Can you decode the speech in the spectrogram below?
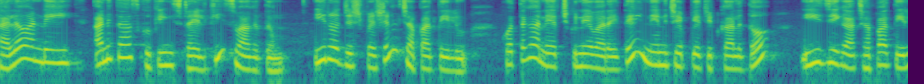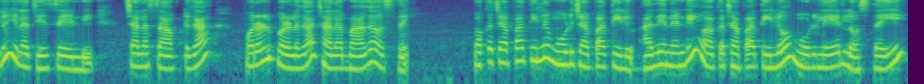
హలో అండి అనితాస్ కుకింగ్ స్టైల్కి స్వాగతం. ఈరోజు స్పెషల్ చపాతీలు. కొత్తగా నేర్చుకునేవారైతే నేను చెప్పే చిట్కాలతో ఈజీగా చపాతీలు ఇలా చేసేయండి. చాలా సాఫ్ట్గా పొరలు పొరలుగా చాలా బాగా వస్తాయి. ఒక చపాతీలో మూడు చపాతీలు. అదేనండి ఒక చపాతీలో మూడు లేయర్లు వస్తాయి.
